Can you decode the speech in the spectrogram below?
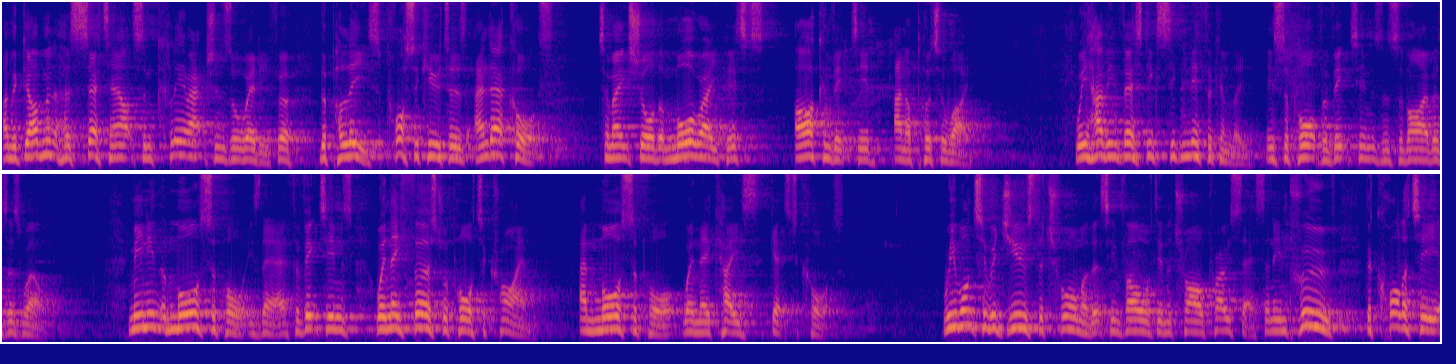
And the government has set out some clear actions already for the police, prosecutors, and our courts to make sure that more rapists are convicted and are put away. We have invested significantly in support for victims and survivors as well, meaning that more support is there for victims when they first report a crime and more support when their case gets to court. We want to reduce the trauma that's involved in the trial process and improve the quality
